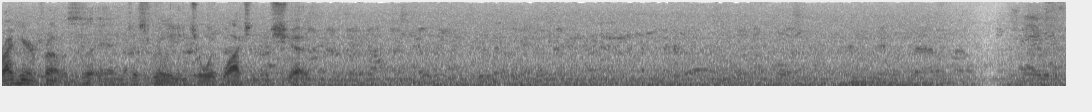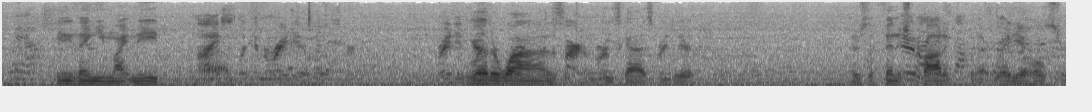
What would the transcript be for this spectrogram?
right here in front of us, and just really enjoyed watching this show. Anything you might need Nice looking radio holster. Rated good leather for wise, the and these guys can do it. There's the finished product for that radio holster.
